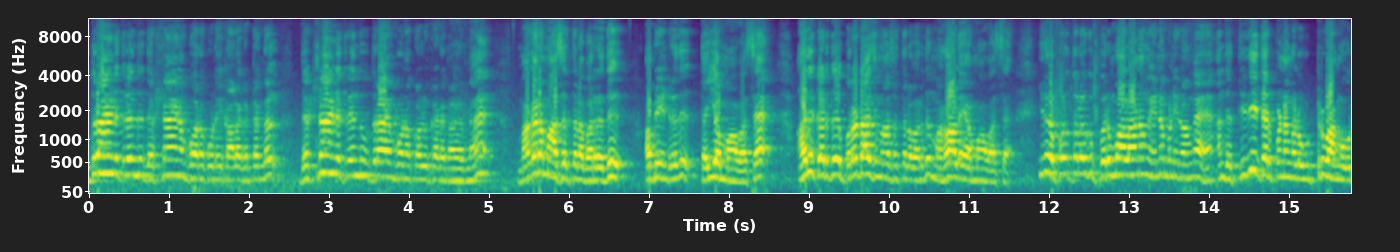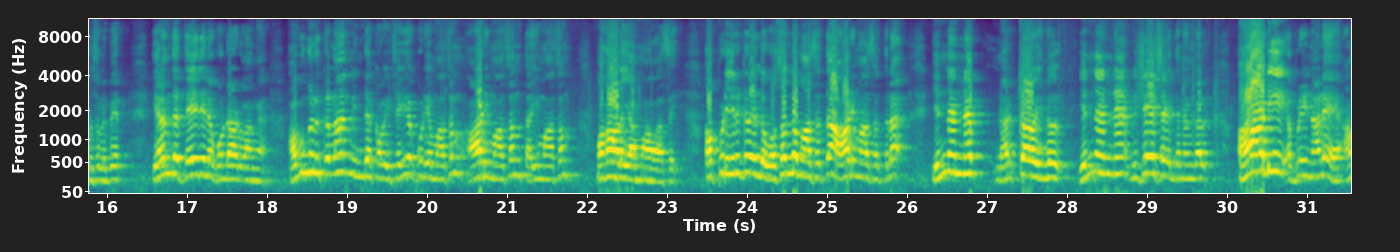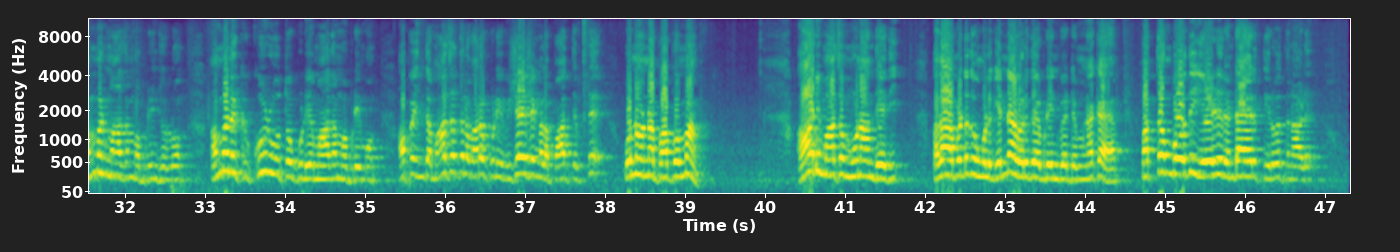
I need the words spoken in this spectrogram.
உத்தராயணத்துலேருந்து தட்சிணாயணம் போகக்கூடிய காலகட்டங்கள் தட்சிணாயணத்துலேருந்து உத்தராயணம் போன காலகட்டங்கள்னா மகர மாதத்தில் வர்றது அப்படின்றது தை அமாவாசை. அதுக்கடுத்து புரட்டாசி மாதத்தில் வருது மகாலய அமாவாசை. இதில் பொறுத்தளவுக்கு பெரும்பாலானவங்க என்ன பண்ணிடுவாங்க அந்த திதி தர்ப்பணங்களை விட்டுருவாங்க ஒரு சில பேர். இறந்த தேதியில் கொண்டாடுவாங்க. அவங்களுக்கெல்லாம் இந்த கவை செய்யக்கூடிய மாதம் ஆடி மாதம் தை மாதம் மகாலய அமாவாசை. அப்படி இருக்கிற இந்த வசந்த மாதத்தை ஆடி மாதத்தில் என்னென்ன நற்காலங்கள் என்னென்ன விசேஷ தினங்கள் ஆடி அப்படின்னாலே அம்மன் மாதம் அப்படின்னு சொல்லுவோம். அம்மனுக்கு கூழ் ஊற்றக்கூடிய மாதம் அப்படிம்போம். அப்போ இந்த மாதத்தில் வரக்கூடிய விசேஷங்களை பார்த்துட்டு ஒன்று ஒன்றா பார்ப்போமா? ஆடி மாதம் மூணாம் தேதி. அதாகப்பட்டது உங்களுக்கு என்ன வருது அப்படின்னு கேட்டோம்னாக்க பத்தொம்போது ஏழு ரெண்டாயிரத்தி இருபத்தி நாலு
